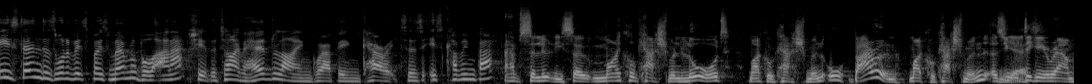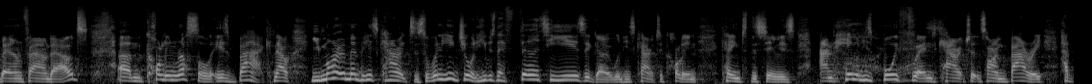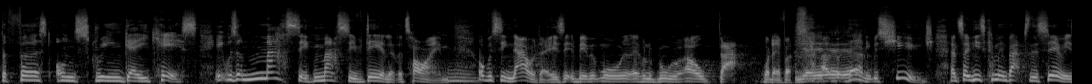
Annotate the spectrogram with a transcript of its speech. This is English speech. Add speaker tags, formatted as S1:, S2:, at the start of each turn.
S1: EastEnders, one of its most memorable and actually at the time headline-grabbing characters, is coming back.
S2: Absolutely. So Michael Cashman, Lord Michael Cashman, or Baron Michael Cashman, as you
S3: Yes.
S2: were digging around Ben and found out, um, Colin Russell is back. Now, you might remember his character. So when he joined, he was there 30 years ago when his character Colin came to the series, and him and his boyfriend character at the time, Barry, had the first on-screen gay kiss. It was a massive, massive deal at the time. Obviously, nowadays it'd be a bit more, everyone would be more, oh, that, whatever.
S3: Yeah, yeah,
S2: Uh, but
S3: yeah,
S2: then it was huge. And so he's coming back to the series.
